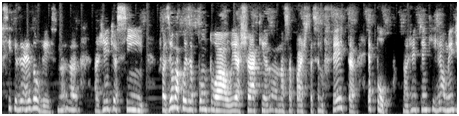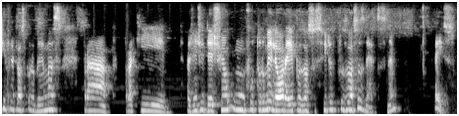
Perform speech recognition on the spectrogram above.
se quiser resolver. A, a gente, assim, fazer uma coisa pontual e achar que a nossa parte está sendo feita é pouco. Então, a gente tem que realmente enfrentar os problemas para que a gente deixe um futuro melhor aí para os nossos filhos para os nossos netos, né? É isso.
